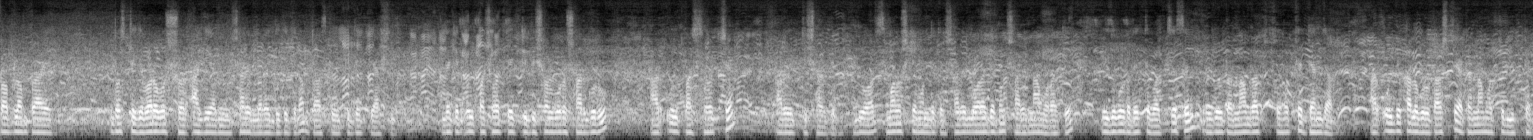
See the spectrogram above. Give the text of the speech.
ভাবলাম প্রায় দশ থেকে বারো বছর আগে আমি সারের লড়াই দেখেছিলাম, তো আজকে একটু দেখতে আসি। দেখেন, ওই পাশে হচ্ছে একটি বিশাল বড় সার গরু, আর ওই পাশে হচ্ছে আরও একটি সার গরু। ডুয়ার্স মানুষ কেমন দেখেন? সারের লড়াই এবং সারের নামও রাখে এই যে গরুটা দেখতে পাচ্ছেন, এই গরুটার নাম রাখছে হচ্ছে ড্যাঞ্জার। আর ওই যে কালো গরুটা আসছে, এটার নাম হচ্ছে লিফটেন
